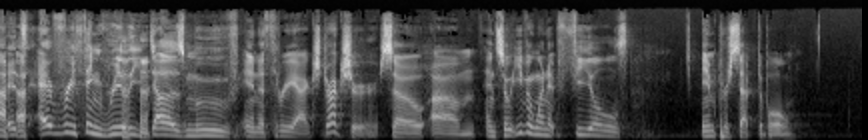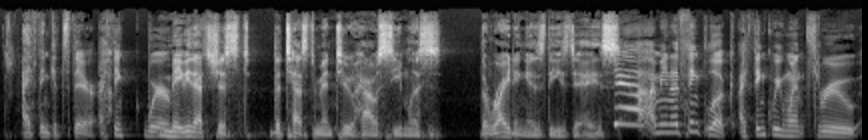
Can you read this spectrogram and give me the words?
it's everything really does move in a three act structure. So, um, and so even when it feels imperceptible, I think it's there. I think we're Maybe that's just the testament to how seamless the writing is these days. Yeah, I mean, I think. Look, I think we went through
